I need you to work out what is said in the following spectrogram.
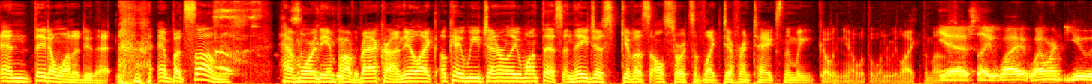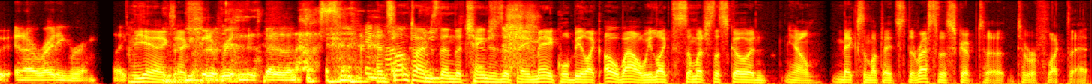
and they don't want to do that and but some have more of the improv background and you're like okay we generally want this and they just give us all sorts of like different takes and then we go and you know with the one we like the most yeah, it's like why why weren't you in our writing room? Like yeah you exactly could have written this better than us. and sometimes then the changes that they make will be like oh wow we liked this so much let's go and you know make some updates to the rest of the script to to reflect that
